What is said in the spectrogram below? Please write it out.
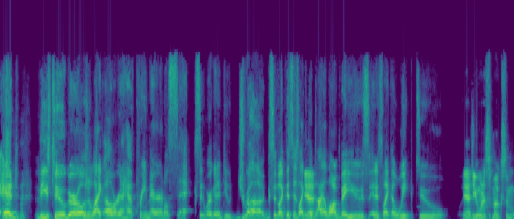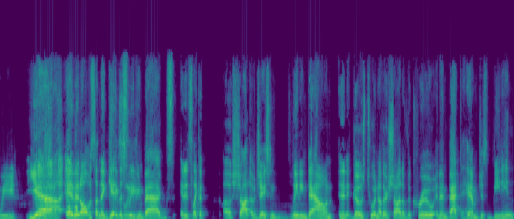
and these two girls are like, "Oh, we're gonna have premarital sex, and we're gonna do drugs," and like this is like Yeah. the dialogue they use, and it's like a wink to yeah do you want to smoke some weed yeah, and then all of a sudden they get in the sleeping bags, and it's like a, a shot of Jason leaning down, and then it goes to another shot of the crew, and then back to him just beating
